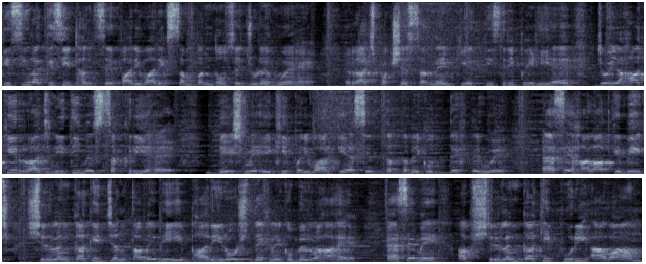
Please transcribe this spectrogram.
किसी न किसी ढंग से पारिवारिक संबंधों से जुड़े हुए हैं। राजपक्षे सरनेम की एक तीसरी पीढ़ी है, जो यहाँ की राजनीति में सक्रिय है। देश में एक ही परिवार के ऐसे दबदबे को देखते हुए, ऐसे हालात के बीच श्रीलंका की जनता में भी भारी रोष देखने को मिल रहा है। ऐसे में अब श्रीलंका की पूरी आवाम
